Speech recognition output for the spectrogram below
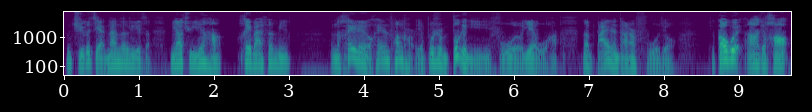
你举个简单的例子，你要去银行，黑白分明，那黑人有黑人窗口，也不是不给你服务有业务哈，那白人当然服务就。就高贵啊，就好。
